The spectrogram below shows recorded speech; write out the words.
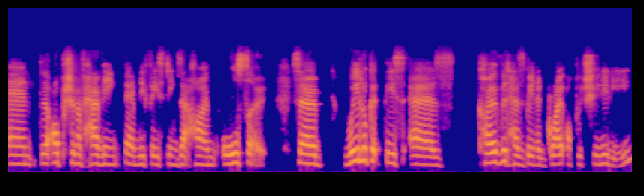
and the option of having family feastings at home also. So we look at this as COVID has been a great opportunity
